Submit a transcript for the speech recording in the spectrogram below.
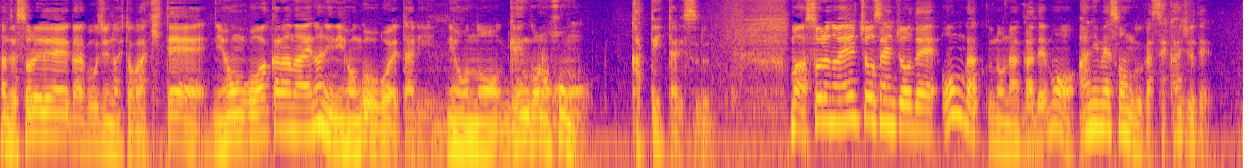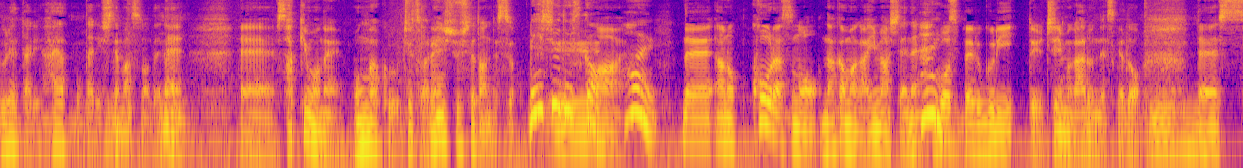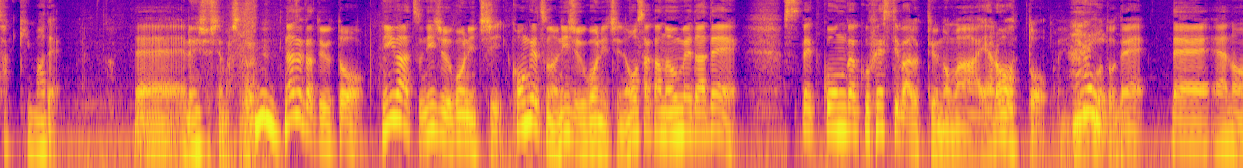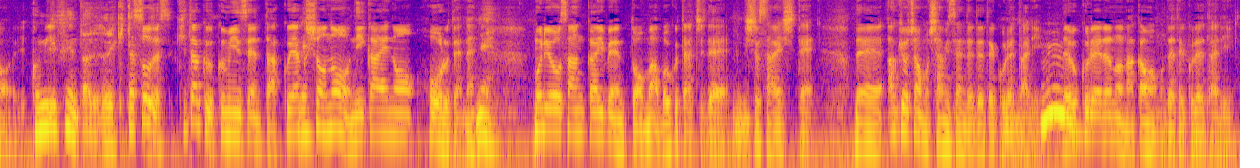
なんでそれで外国人の人が来て日本語わからないのに日本語を覚えたり日本の言語の本を買っていったりする。まあそれの延長線上で音楽の中でもアニメソングが世界中で売れたり流行ったりしてますのでね、えーさっきもね音楽実は練習してたんですよ。練習ですか？はいはい。であのコーラスの仲間がいましてね、はい。ゴスペルグリーっていうチームがあるんですけど、でさっきまで、えー練習してました、なぜかというと2月25日今月の25日に大阪の梅田でスペック音楽フェスティバルっていうのをまあやろうということで、であのコミュニセンターですよね北区。そうです。北区区民センター。区役所の2階のホールでねね。無料参加イベントをまあ僕たちで主催して、であきおちゃんも三味線で出てくれたり、でウクレレの仲間も出てくれたり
